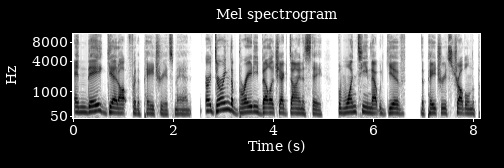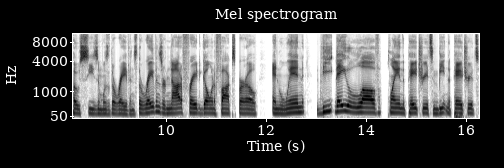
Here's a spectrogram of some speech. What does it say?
And they get up for the Patriots, man. Or during the Brady Belichick dynasty, the one team that would give the Patriots trouble in the postseason was the Ravens. The Ravens are not afraid to go into Foxborough and win. The, they love playing the Patriots and beating the Patriots.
